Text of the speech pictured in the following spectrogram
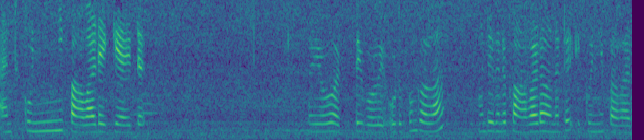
ആൻഡ് കുഞ്ഞി പാവാടയൊക്കെ ആയിട്ട്. അയ്യോ അടിപൊളി. ഉടുപ്പും കൊള്ളാം. എന്നിട്ട് ഇതിന്റെ പാവാട വന്നിട്ട് ഈ കുഞ്ഞി പാവാട.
